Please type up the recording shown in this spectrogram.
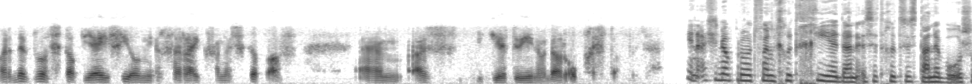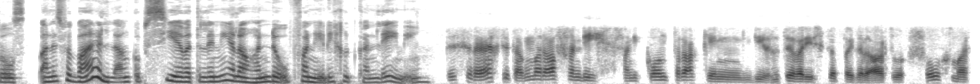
maar dit wil stap jy veel meer verryk van 'n skip af. Ehm um, as die keer toe jy nou daar opgestap het. En as jy nou praat van goed gee, dan is dit goed so tandeborsels. Alles vir baie lank op see wat hulle nie hulle hande op van hierdie goed kan lê nie. Dis reg, dit hang maar af van die van die kontrak en die roete wat die skip uiteraard ook volg, maar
